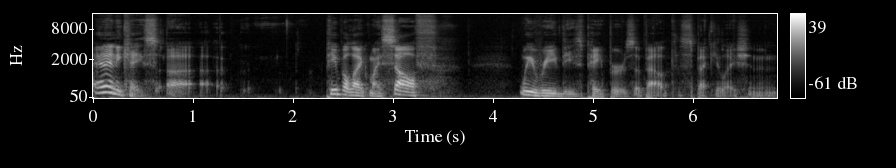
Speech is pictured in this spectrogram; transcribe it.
In any case, uh, people like myself, we read these papers about the speculation, and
